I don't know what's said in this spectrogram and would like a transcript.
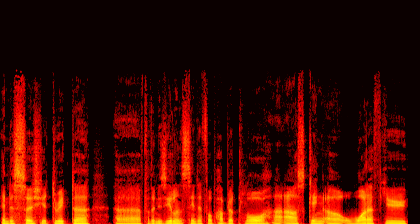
and associate director uh, for the New Zealand Centre for Public Law, uh, asking uh, what if you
